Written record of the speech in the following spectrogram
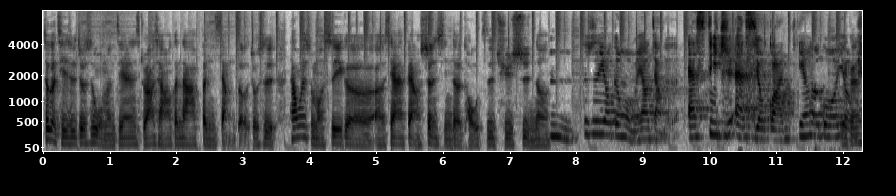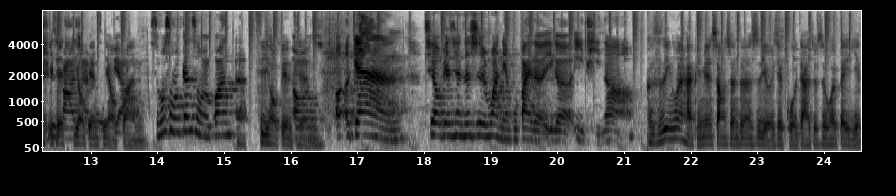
这个其实就是我们今天主要想要跟大家分享的，就是它为什么是一个呃现在非常盛行的投资趋势呢？嗯，就是又跟我们要讲的 SDGs 有关，联合国有跟一些气候变迁有关，什么什么跟什么有关？气候变迁。哦，again，气候变迁真是万年不败的一个议题呢。可是因为海平面上升，真的是有一些国家就是会被淹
